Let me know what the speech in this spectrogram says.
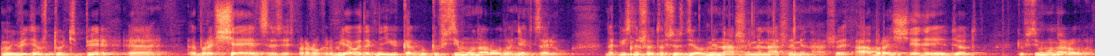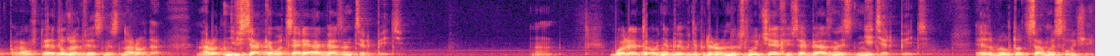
мы видим, что теперь э, обращается здесь пророк Рамья в этой книге как бы ко всему народу, а не к царю. Написано, что это все сделал Минаше, Минаше, Минаше, а обращение идет ко всему народу, потому что это уже ответственность народа. Народ не всякого царя обязан терпеть. Более того, в неприродных случаях есть обязанность не терпеть. Это был тот самый случай.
